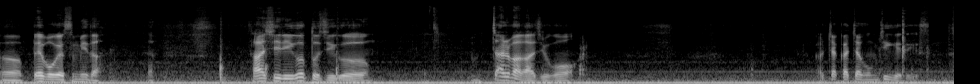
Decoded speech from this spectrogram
어, 빼보겠습니다. 자, 사실 이것도 지금 좀 짧아가지고 깔짝깔짝 움직이게 되겠습니다.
